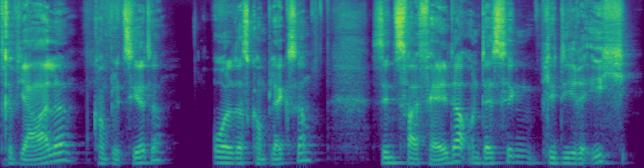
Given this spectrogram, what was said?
Triviale, Komplizierte oder das Komplexe sind zwei Felder und deswegen plädiere ich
